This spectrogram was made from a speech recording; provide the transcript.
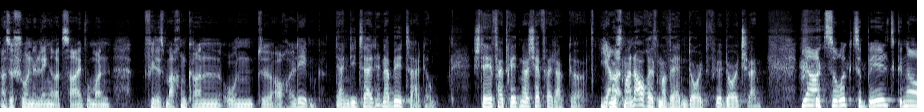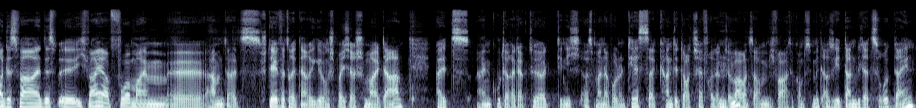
Also schon eine längere Zeit, wo man vieles machen kann und äh, auch erleben kann. Dann die Zeit in der Bildzeitung stellvertretender Chefredakteur. Ja. Muss man auch erstmal werden Deut für Deutschland. Ja, zurück zu Bild, genau. Das war das. Äh, ich war ja vor meinem äh, Amt als stellvertretender Regierungssprecher schon mal da, als ein guter Redakteur, den ich aus meiner Volontärszeit kannte, dort Chefredakteur mhm. war und sagte, mich fragte, kommst du mit? Also geht dann wieder zurück dahin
